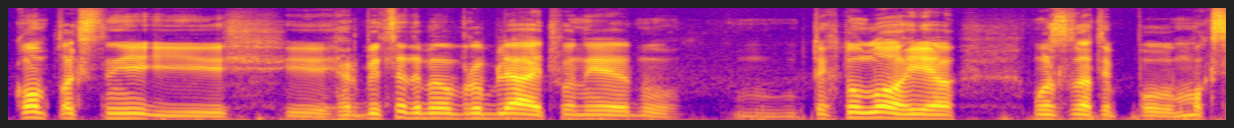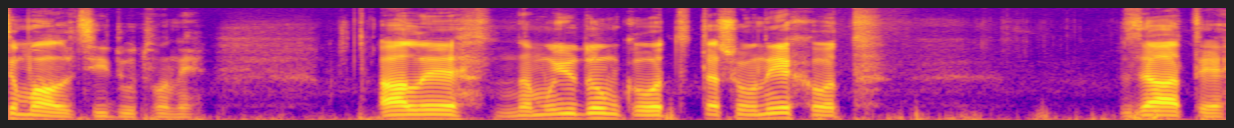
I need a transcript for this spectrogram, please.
комплексні і, і гербіцидами обробляють вони. Ну, технологія, можна сказати, по максималці йдуть вони. Але, на мою думку, от те, що в них, от, взяти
